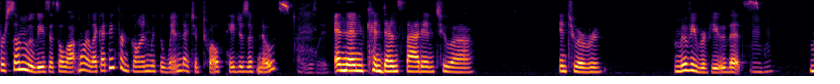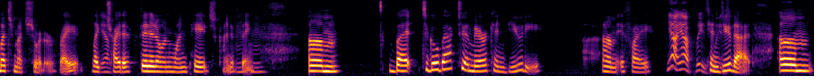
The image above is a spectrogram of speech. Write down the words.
for some movies, it's a lot more. Like I think for Gone with the Wind, I took 12 pages of notes oh, and then condensed that into a into a re- movie review that's hmm much much shorter right like Yeah. try to fit it on one page kind of thing Mhm. um but to go back to american beauty um if i Yeah, yeah. Please can please. do that um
